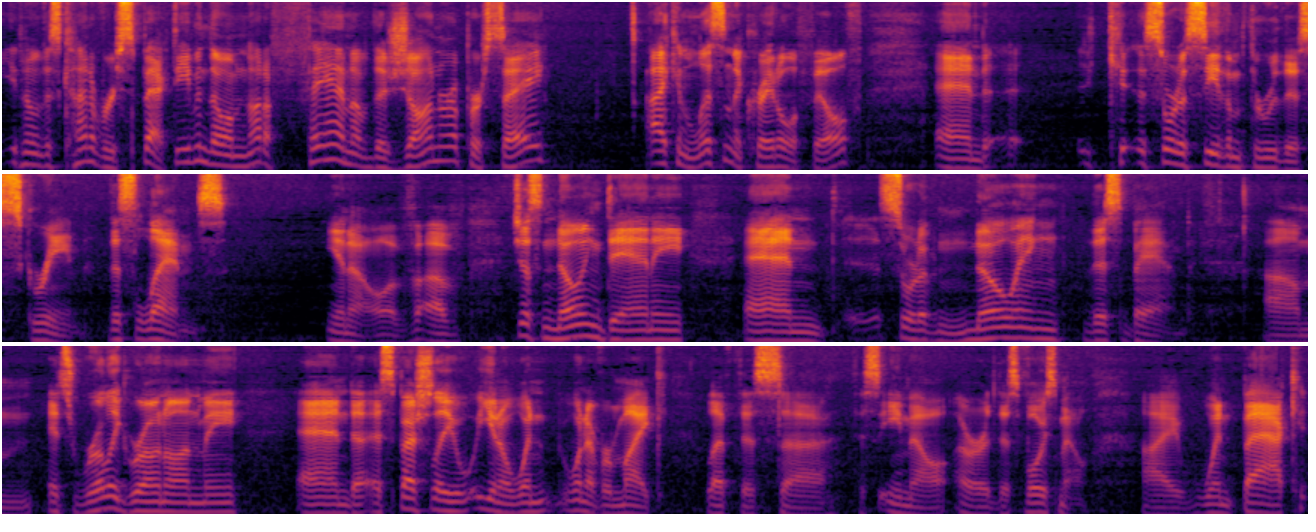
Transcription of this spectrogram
you know, this kind of respect, even though I'm not a fan of the genre per se. I can listen to Cradle of Filth and uh, sort of see them through this screen, this lens, you know, of, of just knowing Dani and uh, sort of knowing this band. Um, it's really grown on me, and uh, especially you know when whenever Mike left this uh, this email or this voicemail, I went back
